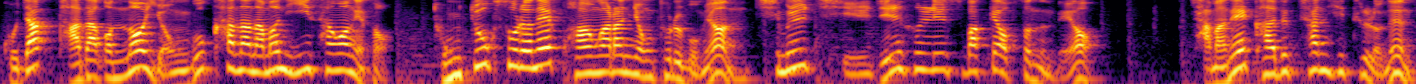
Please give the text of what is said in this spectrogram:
고작 바다 건너 영국 하나 남은 이 상황에서 동쪽 소련의 광활한 영토를 보면 침을 질질 흘릴 수밖에 없었는데요. 자만에 가득 찬 히틀러는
